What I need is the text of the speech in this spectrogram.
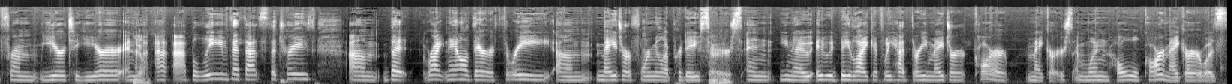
from year to year, and yeah. I, I, believe that that's the truth. Um, but right now there are three um, major formula producers, mm-hmm. and you know it would be like if we had three major car makers, and one whole car maker was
